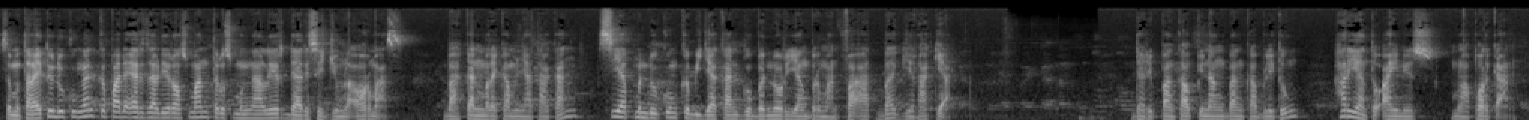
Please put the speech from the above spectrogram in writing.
Sementara itu dukungan kepada Erzaldi Rosman terus mengalir dari sejumlah ormas. Bahkan mereka menyatakan siap mendukung kebijakan gubernur yang bermanfaat bagi rakyat. Dari Pangkal Pinang, Bangka Belitung, Haryanto Ainus melaporkan.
